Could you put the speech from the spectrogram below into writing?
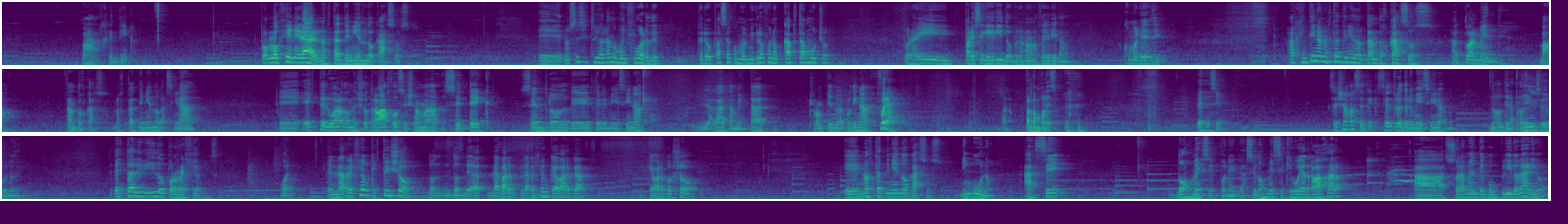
Va, Argentina. Por lo general no está teniendo casos. Eh, no sé si estoy hablando muy fuerte, pero pasa como el micrófono capta mucho. Por ahí parece que grito, pero no, no estoy gritando. Como les decía. Argentina no está teniendo tantos casos actualmente. Va, tantos casos. No está teniendo casi nada. Eh, este lugar donde yo trabajo se llama CETEC, Centro de Telemedicina. La gata me está rompiendo la cortina. ¡Fuera! Perdón por eso. Les decía. Se llama CETEC, Centro de Telemedicina, ¿no? De la provincia de Buenos Aires. Está dividido por regiones. Bueno, en la región que estoy yo, don- donde la región que abarca, que abarco yo, eh, no está teniendo casos, ninguno. Hace dos meses, ponele, hace dos meses que voy a trabajar a solamente cumplir horario,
